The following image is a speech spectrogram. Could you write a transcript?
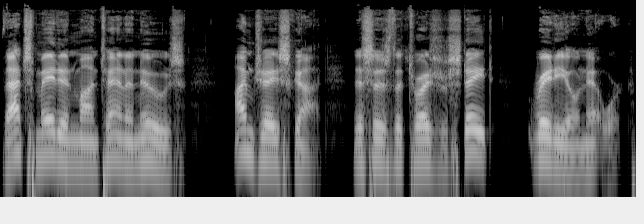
That's Made in Montana News. I'm Jay Scott. This is the Treasure State Radio Network.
